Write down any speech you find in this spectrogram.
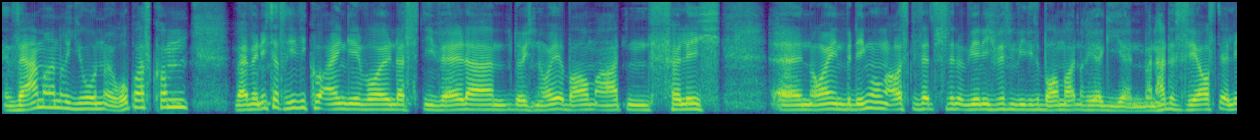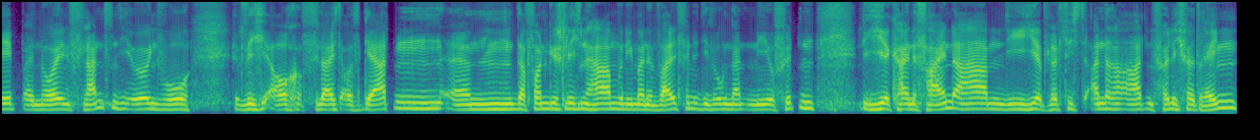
wärmeren Regionen Europas kommen, weil wir nicht das Risiko eingehen wollen, dass die Wälder durch neue Baumarten völlig äh, neuen Bedingungen ausgesetzt sind und wir nicht wissen, wie diese Baumarten reagieren. Man hat es sehr oft erlebt bei neuen Pflanzen, die irgendwo sich auch vielleicht aus Gärten ähm, davon geschlichen haben und die man im Wald findet, die sogenannten Neophyten, die hier keine Feinde haben, die hier plötzlich andere Arten völlig verdrängen.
